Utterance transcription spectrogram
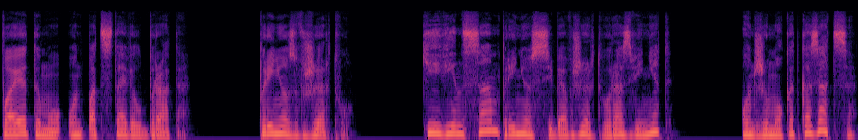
Поэтому он подставил брата. Принес в жертву. Кевин сам принес себя в жертву, разве нет? Он же мог отказаться.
